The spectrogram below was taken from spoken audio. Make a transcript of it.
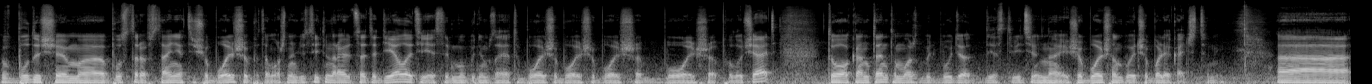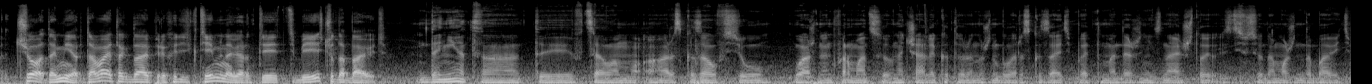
в будущем э, бустеров станет еще больше, потому что нам действительно нравится это делать. И если мы будем за это больше, больше, больше, больше получать, то контента, может быть, будет действительно еще больше, он будет еще более качественный. А, Че, Дамир, давай тогда переходить к теме, наверное. Ты, тебе есть что добавить? Да нет, а, ты в целом а, рассказал всю важную информацию в начале, которую нужно было рассказать, поэтому я даже не знаю, что здесь сюда можно добавить.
